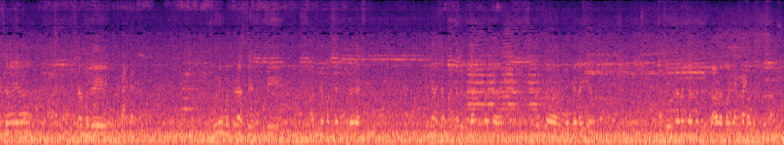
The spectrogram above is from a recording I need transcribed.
अशा या विषयामध्ये कुणी मंत्री असतील कुणी राजकीय पक्षाचे पुढे असतील त्यांनी अशा प्रकारे विधान करणं खूपच योग्य नाही आहे अशी विधानं करणं तरी टाळलं पाहिजे असं माझं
